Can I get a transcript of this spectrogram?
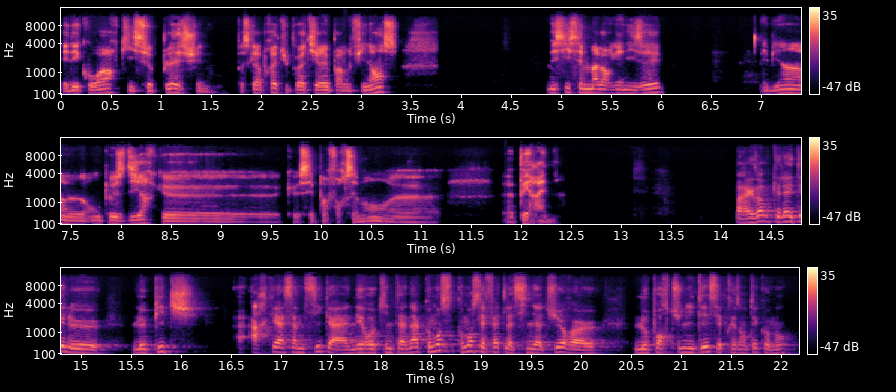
et des coureurs qui se plaisent chez nous. Parce qu'après, tu peux attirer par le finance, mais si c'est mal organisé, eh bien, euh, on peut se dire que que c'est pas forcément euh, pérenne. Par exemple, quel a été le, le pitch Arkea Samsic à Nero Quintana, comment comment s'est faite la signature euh, L'opportunité s'est présentée comment?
